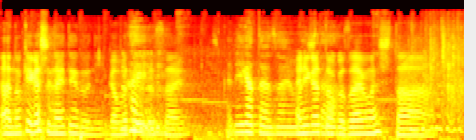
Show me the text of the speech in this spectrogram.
あの怪我しない程度に頑張ってください。ありがとうございました。ありがとうございました。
